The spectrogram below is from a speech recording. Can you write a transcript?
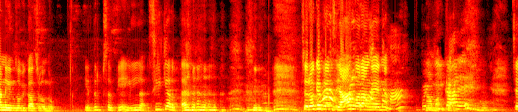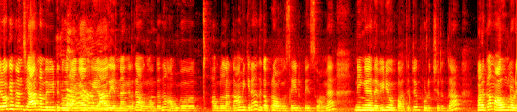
அன்னைக்கு எங்க சோபிக்கு காய்ச்சல் வந்துடும் எதிர்ப்பு சக்தியே இல்லை. சிரிக்காதப்ப. சரி ஓகே ஃப்ரெண்ட்ஸ் யார் வராங்க? என்ன ஆமா சரி ஓகே ஃப்ரெண்ட்ஸ் யார் நம்ம வீட்டுக்கு வராங்க? அவங்க யார் என்னங்கிறது அவங்க வந்ததும் அவங்க அவங்கள நான் காமிக்கிறேன். அதுக்கப்புறம் அவங்க சைடு பேசுவாங்க. நீங்கள் இந்த வீடியோவை பார்த்துட்டு பிடிச்சிருந்தா மறக்காமல் அவங்களோட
